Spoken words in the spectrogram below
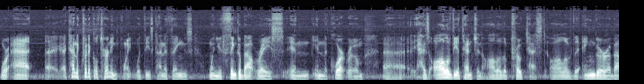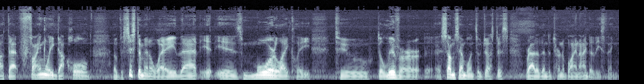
we're at a, a kind of critical turning point with these kind of things when you think about race in in the courtroom uh, has all of the attention, all of the protest, all of the anger about that finally got hold of the system in a way that it is more likely to deliver uh, some semblance of justice rather than to turn a blind eye to these things.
